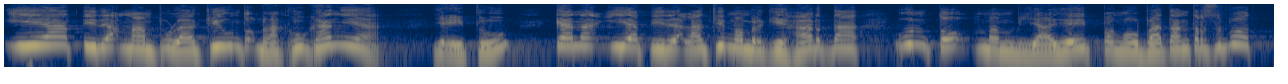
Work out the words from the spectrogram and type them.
ia tidak mampu lagi untuk melakukannya, yaitu karena ia tidak lagi memiliki harta untuk membiayai pengobatan tersebut.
